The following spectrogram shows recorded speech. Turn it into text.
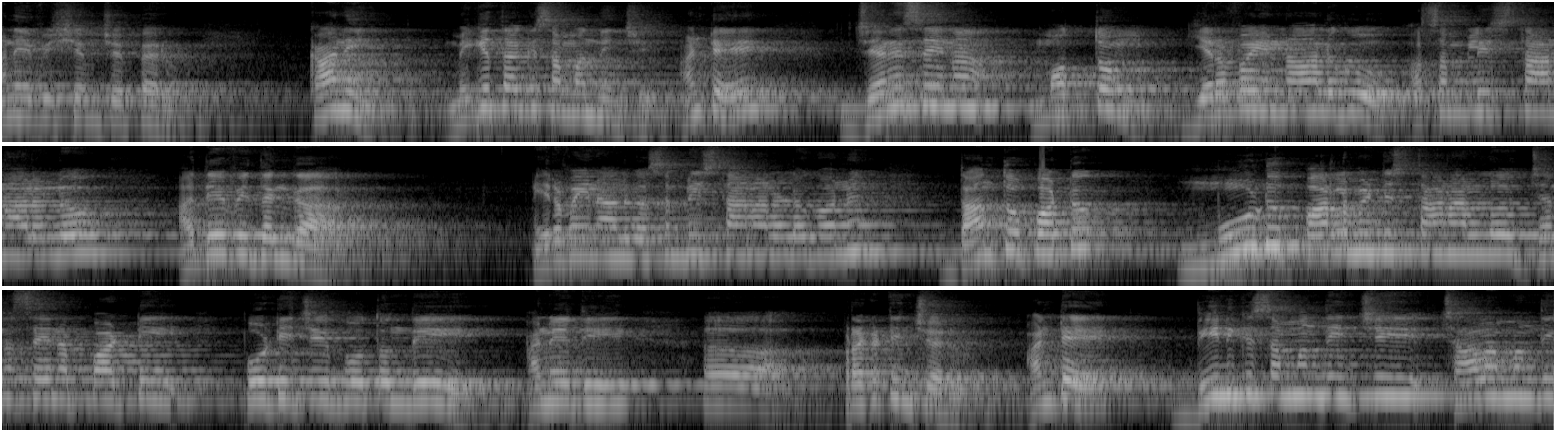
అనే విషయం చెప్పారు. కానీ మిగతాకి సంబంధించి అంటే జనసేన మొత్తం ఇరవై నాలుగు అసెంబ్లీ స్థానాలలో అదేవిధంగా ఇరవై నాలుగు అసెంబ్లీ స్థానాలలో కానీ దాంతోపాటు మూడు పార్లమెంటు స్థానాల్లో జనసేన పార్టీ పోటీ చేయబోతుంది అనేది ప్రకటించారు. అంటే దీనికి సంబంధించి చాలామంది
